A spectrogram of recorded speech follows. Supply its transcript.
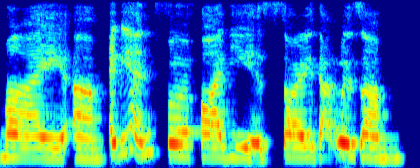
my um, ABN for five years, so that was um,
